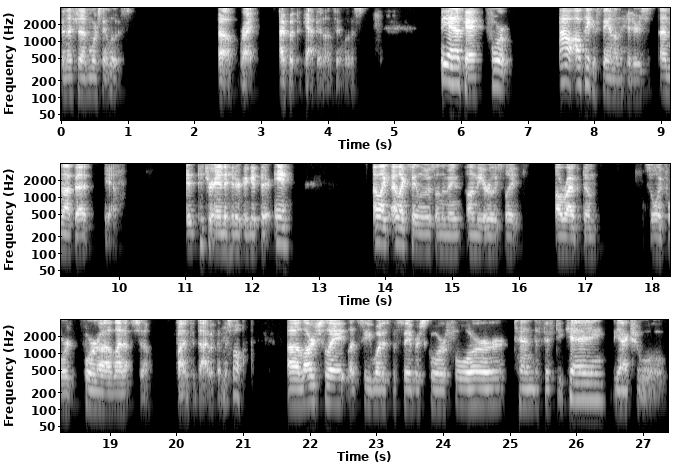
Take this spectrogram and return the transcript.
Then I should have more St. Louis. Oh, right. I put the cap in on St. Louis. Yeah, okay. For I'll I'll take a stand on the hitters. I'm not that yeah. A pitcher and a hitter could get there. Eh. I like I like St. Louis on the main on the early slate. I'll ride with them. It's only four four uh, lineups, so fine to die with them as well. Uh, large slate, let's see, what is the Sabre score for 10 to 50K? The actual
